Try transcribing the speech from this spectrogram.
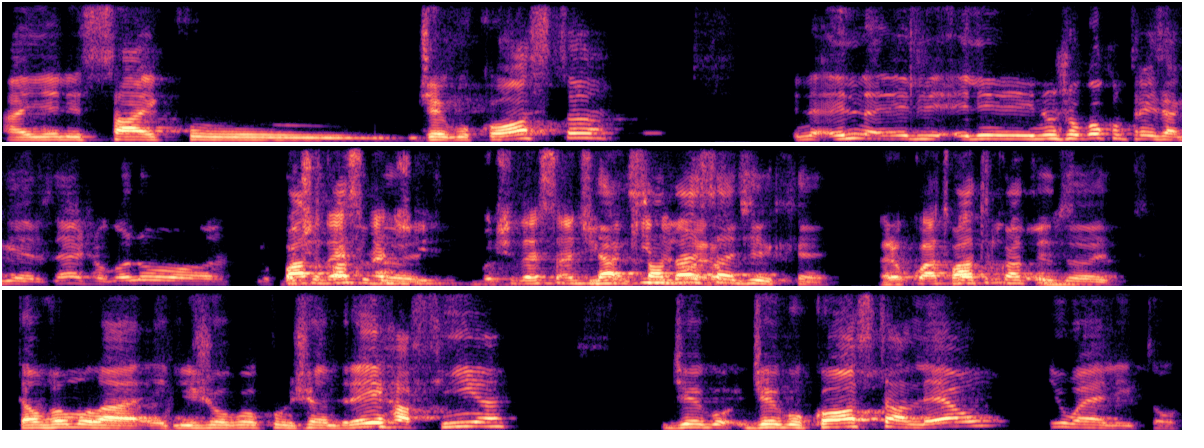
aí ele sai com Diego Costa. Ele, ele, ele não jogou com três zagueiros, né? Jogou no, no 4-4-2. Vou te dar essa dica. aqui, só dar essa dica. Era o 4-4-2. Então vamos lá, ele jogou com Jandrei, Rafinha, Diego, Diego Costa, Léo e Wellington.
